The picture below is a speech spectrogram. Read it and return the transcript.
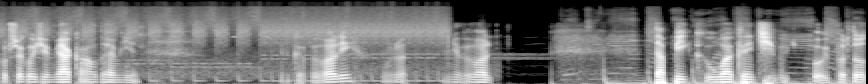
Gorszego ziemniaka ode mnie. Jaka wywali? Może nie wywali. Ta piguła kręci... Oj, pardon.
